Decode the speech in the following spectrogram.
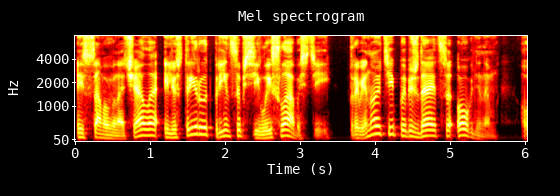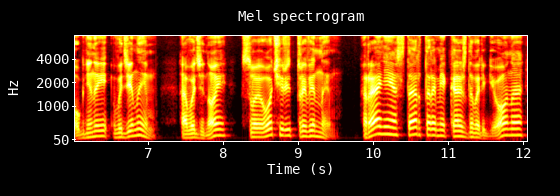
и с самого начала иллюстрирует принцип силы и слабостей. Травяной тип побеждается огненным, огненный — водяным, а водяной, в свою очередь, травяным. Ранее стартерами каждого региона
